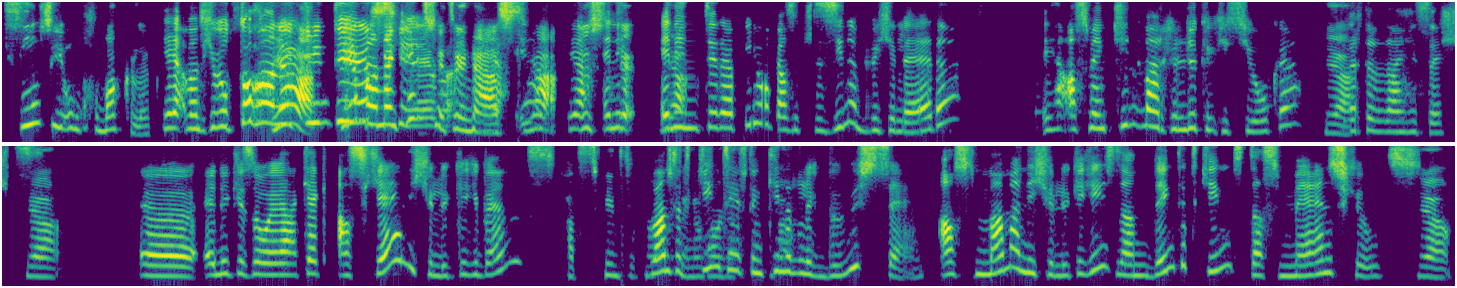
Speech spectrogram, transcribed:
voelt hij ongemakkelijk. ja, want je wilt toch aan je kind ja, maar mijn kind zit ernaast. Ja, dus en, in, en in therapie ook, als ik gezinnen begeleide, ja, als mijn kind maar gelukkig is, Joke, Ja, werd er dan gezegd. ja. Eh, en ik zo, ja, kijk, als jij niet gelukkig bent, het kind want het kind heeft een kinderlijk bewustzijn. Als mama niet gelukkig is, dan denkt het kind, dat is mijn schuld. Ja,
